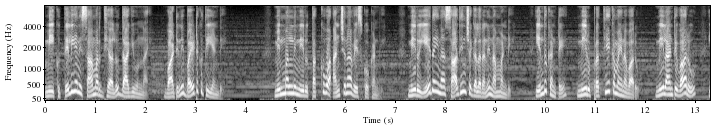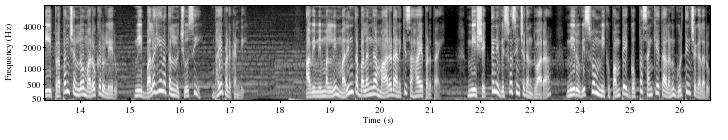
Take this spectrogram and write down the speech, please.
మీకు తెలియని సామర్థ్యాలు దాగి ఉన్నాయి. వాటిని బయటకు తీయండి. మిమ్మల్ని మీరు తక్కువ అంచనా వేసుకోకండి. మీరు ఏదైనా సాధించగలరని నమ్మండి. ఎందుకంటే మీరు ప్రత్యేకమైనవారు మీలాంటి వారు ఈ ప్రపంచంలో మరొకరు లేరు. మీ బలహీనతలను చూసి భయపడకండి. అవి మిమ్మల్ని మరింత బలంగా మారడానికి సహాయపడతాయి. మీ శక్తిని విశ్వసించడం ద్వారా మీరు విశ్వం మీకు పంపే గొప్ప సంకేతాలను గుర్తించగలరు.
